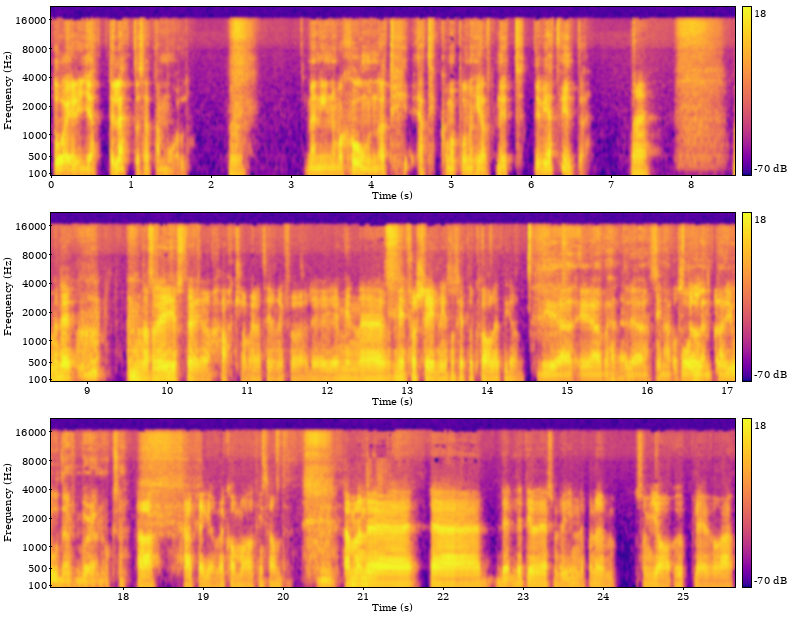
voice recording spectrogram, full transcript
Då är det jättelätt att sätta mål. Mm. Men innovation, att, att komma på något helt nytt, det vet vi inte. Nej. Men det, alltså det är just det jag harklar mig hela tiden inför. Det är min, eh, min förkylning som sitter kvar lite grann. Det är, vad heter det, sån här pollenperioden som börjar nu också. Ja, herregud, det kommer allting samtidigt. Mm. Ja, men det, eh, det är lite det som du är inne på nu, som jag upplever att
